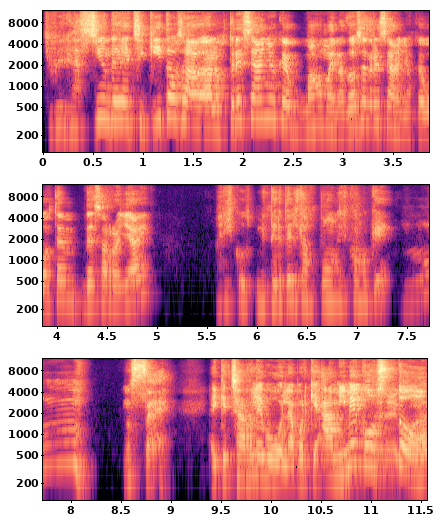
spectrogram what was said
Qué vergación, desde chiquita, o sea, a los 13 años que, más o menos, 12, 13 años que vos te desarrolláis, marico, meterte el tampón es como que, mm, no sé, hay que echarle bola, porque a mí me costó,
